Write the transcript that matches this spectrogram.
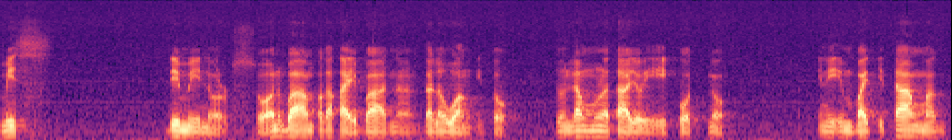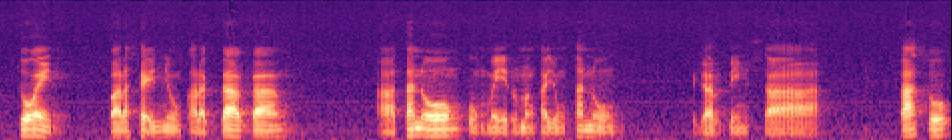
misdemeanors. So, ano ba ang pagkakaiba ng dalawang ito? Doon lang muna tayo iikot, no? Ini-invite kitang mag-join para sa inyong karagdagang ah, tanong, kung mayroon man kayong tanong regarding sa kaso,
